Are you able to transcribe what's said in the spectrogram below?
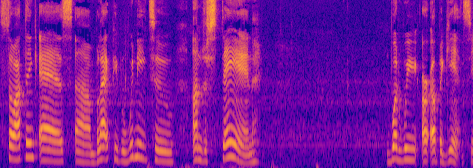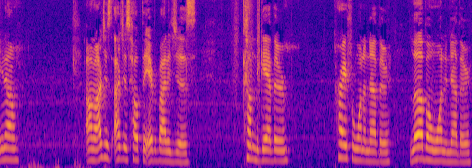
So I think as um, black people, we need to understand what we are up against, you know? I don't know. I just I just hope that everybody just come together, pray for one another, love on one another,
